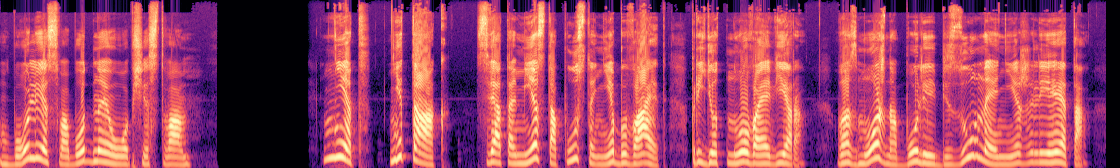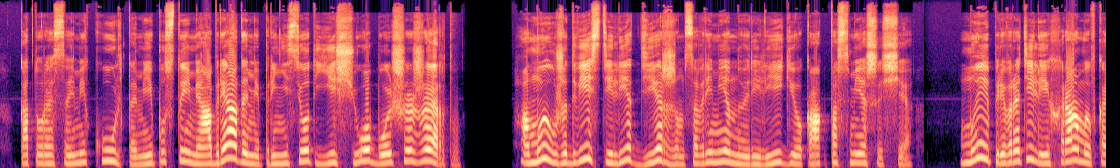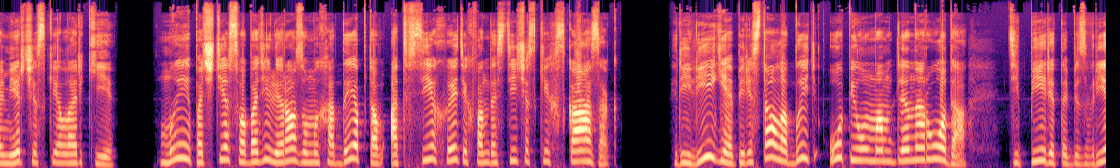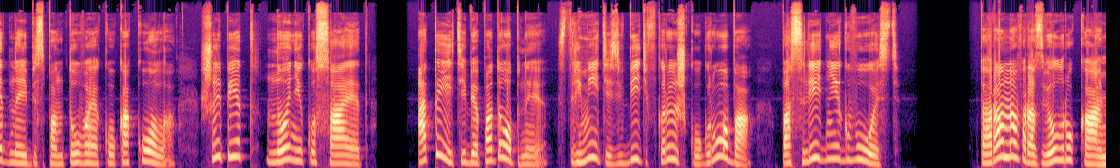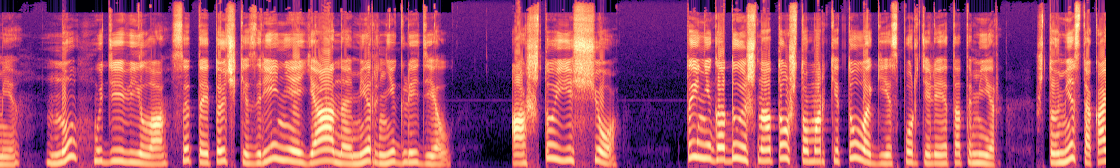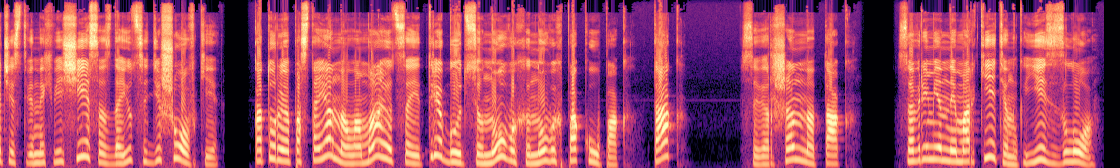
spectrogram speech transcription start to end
Более свободное общество. Нет, не так. Свято место пусто не бывает. Придет новая вера, возможно, более безумная, нежели эта, которая своими культами и пустыми обрядами принесет еще больше жертв. А мы уже 200 лет держим современную религию как посмешище. Мы превратили их храмы в коммерческие ларьки. Мы почти освободили разум их адептов от всех этих фантастических сказок. Религия перестала быть опиумом для народа. Теперь это безвредная и беспонтовая Кока-Кола. Шипит, но не кусает. А ты и тебе подобные стремитесь вбить в крышку гроба последний гвоздь. Таранов развел руками. Ну, удивило. С этой точки зрения я на мир не глядел. А что еще? Ты негодуешь на то, что маркетологи испортили этот мир, что вместо качественных вещей создаются дешевки, которые постоянно ломаются и требуют все новых и новых покупок. Так? Совершенно так. Современный маркетинг есть зло.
